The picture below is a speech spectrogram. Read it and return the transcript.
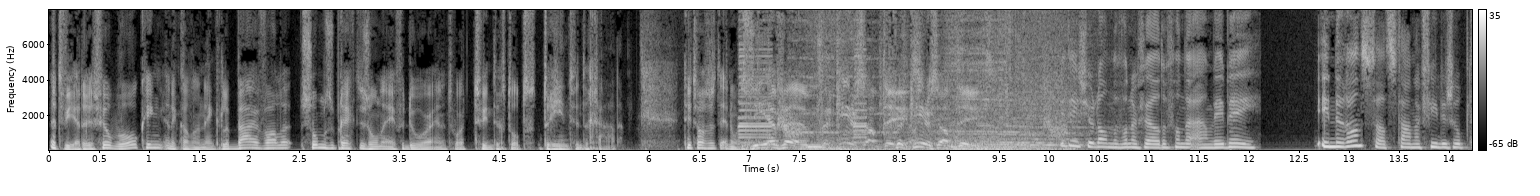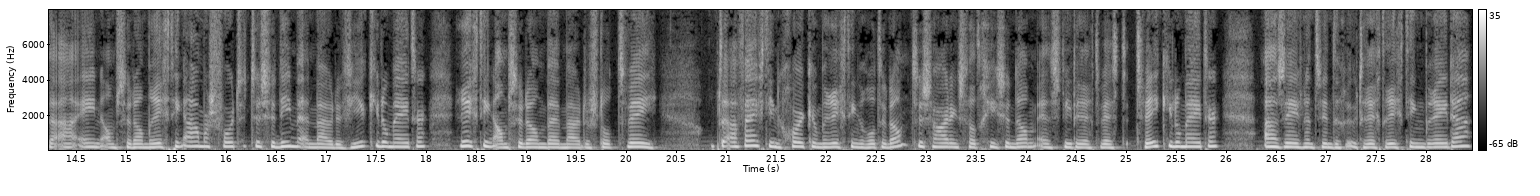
Het weer, er is veel bewolking en er kan een enkele bui vallen. Soms breekt de zon even door en het wordt 20 tot 23 graden. Dit was het NOS. ZFM, verkeersupdate. verkeersupdate. Dit is Jolande van der Velde van de ANWB. In de Randstad staan er files op de A1 Amsterdam richting Amersfoort... tussen Diemen en Muiden 4 kilometer, richting Amsterdam bij Muiderslot 2. Op de A15 Gorkum richting Rotterdam tussen Hardingsveld Giesendam en Sliedrecht West 2 kilometer. A27 Utrecht richting Breda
